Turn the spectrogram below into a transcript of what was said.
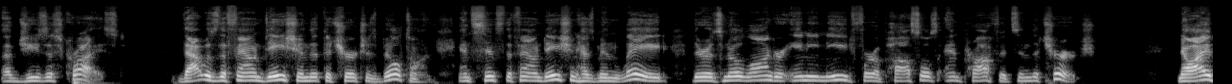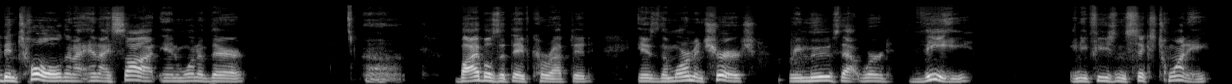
of Jesus Christ. That was the foundation that the church is built on. And since the foundation has been laid, there is no longer any need for apostles and prophets in the church. Now, I have been told, and I and I saw it in one of their uh, Bibles that they've corrupted, is the Mormon Church removes that word "the" in Ephesians six twenty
